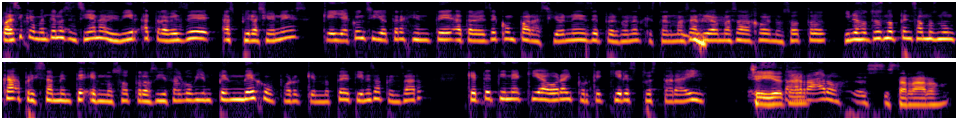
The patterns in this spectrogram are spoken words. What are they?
básicamente nos enseñan a vivir a través de aspiraciones que ya consiguió otra gente, a través de comparaciones de personas que están más arriba, más abajo de nosotros, y nosotros no pensamos nunca precisamente en nosotros, y es algo bien pendejo, porque no te detienes a pensar qué te tiene aquí ahora y por qué quieres tú estar ahí. Sí, yo Está raro. Es- está raro.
